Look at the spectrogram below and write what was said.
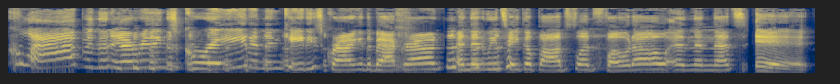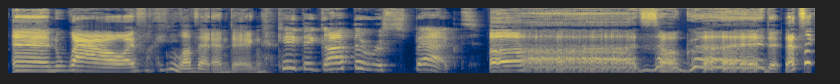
clap and then everything's great. And then Katie's crying in the background. And then we take a bobsled photo and then that's it. And wow, I fucking love that ending. Kate, they got the respect. Oh, it's so good. That's like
